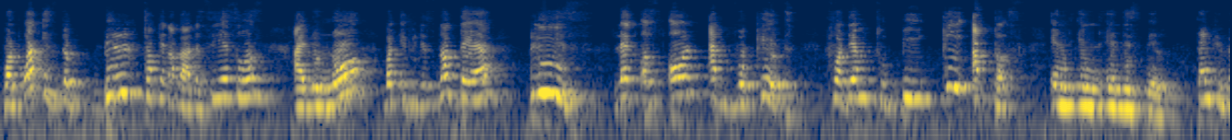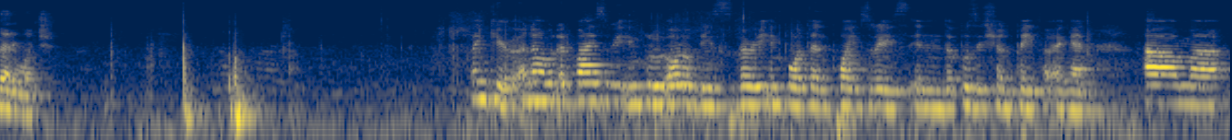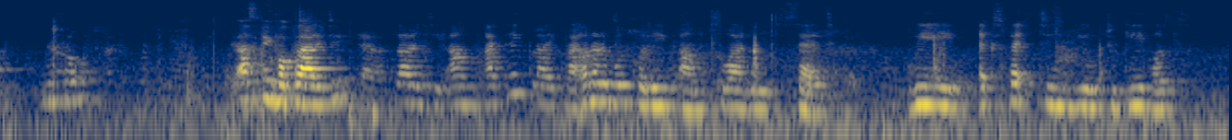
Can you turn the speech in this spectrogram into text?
But what is the bill talking about the CSOs? I don't know, but if it is not there, please let us all advocate for them to be key actors in, in, in this bill. Thank you very much. Thank you, and I would advise we include all of these very important points raised in the position paper again. Um, uh, before asking for clarity. Yeah, clarity. Um, I think, like my honourable colleague um, Swadu said, we expecting you to give us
